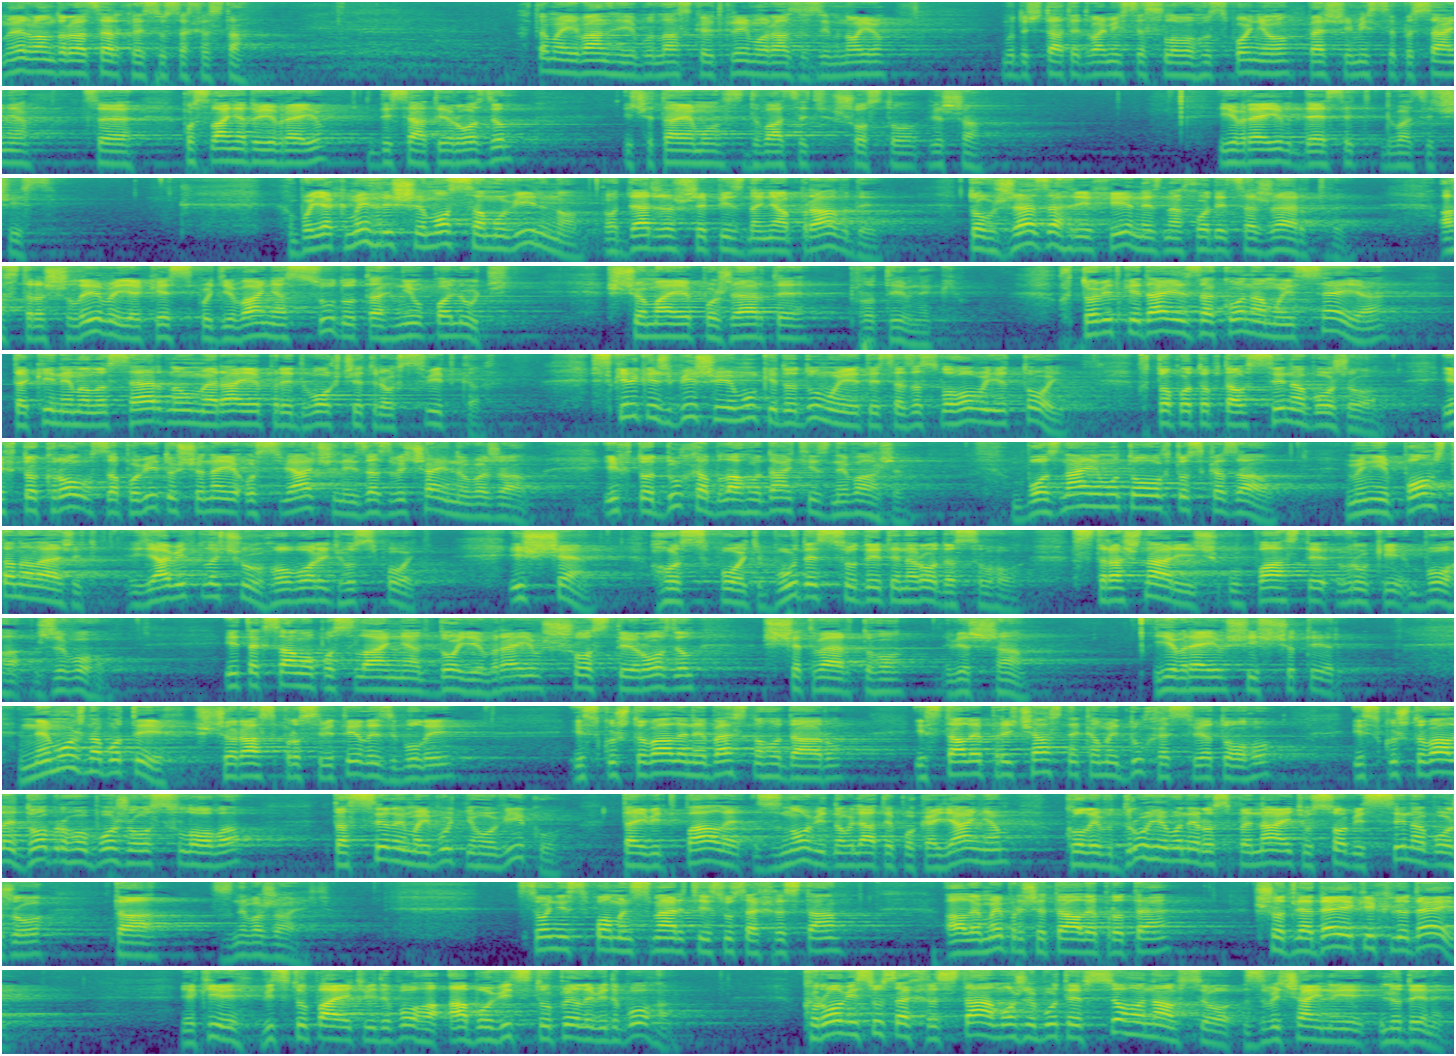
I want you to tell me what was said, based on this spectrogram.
Мир вам, дорога церква Ісуса Христа. Хто має Євангеліє, будь ласка, відкриємо разом зі мною. Буду читати два місця Слова Господнього. Перше місце Писання це послання до євреїв, 10 розділ, і читаємо з 26 вірша. Євреїв 10, 26. Бо як ми грішимо самовільно, одержавши пізнання правди, то вже за гріхи не знаходиться жертви, а страшливе якесь сподівання суду та гнів палючий, що має пожерти противників. Хто відкидає закона Мойсея, такий немилосердно вмирає при двох чи трьох свідках. Скільки ж більшої муки додумуєтеся, заслуговує той, хто потоптав Сина Божого, і хто кров заповіту, що неї освячений, зазвичайно вважав, і хто духа благодаті зневажив. Бо знаємо того, хто сказав: мені помста належить, я відплачу, говорить Господь. І ще Господь буде судити народа свого. Страшна річ упасти в руки Бога живого. І так само послання до євреїв, 6 розділ з 4 вірша. Євреїв 6.4. Не можна бо тих, що раз просвітились були, і скуштували небесного дару, і стали причасниками Духа Святого, і скуштували доброго Божого Слова та сили майбутнього віку, та й відпали знов відновляти покаянням, коли вдруге вони розпинають у собі Сина Божого та зневажають. Сьогодні спомин смерті Ісуса Христа, але ми прочитали про те, що для деяких людей, які відступають від Бога або відступили від Бога, кров Ісуса Христа може бути всього-навсього звичайної людини.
